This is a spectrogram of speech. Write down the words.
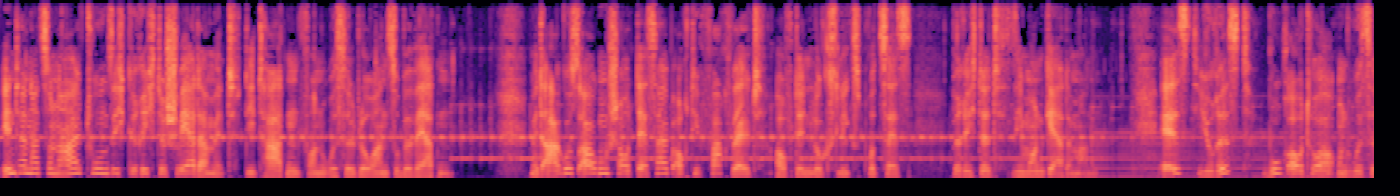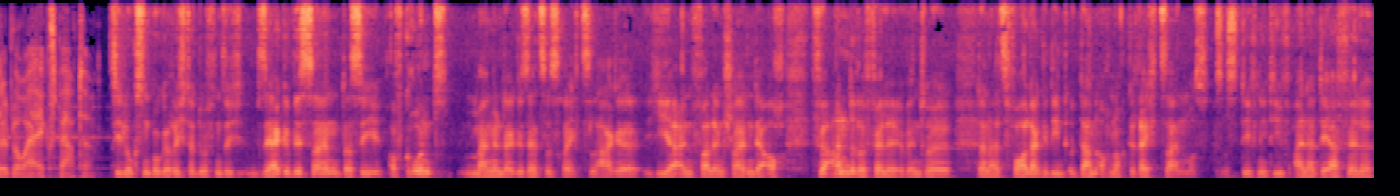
International tun sich Gerichte schwer damit, die Taten von Whistleblowern zu bewerten. Mit Argusaugen schaut deshalb auch die Fachwelt auf den LuxLeaks-Prozess, berichtet Simon Gerdemann. Er ist Jurist, Buchautor und Whistleblower-Experte. Die Luxemburger Richter dürfen sich sehr gewiss sein, dass sie aufgrund mangelnder Gesetzesrechtslage hier einen Fall entscheiden, der auch für andere Fälle eventuell dann als Vorlage dient und dann auch noch gerecht sein muss. Es ist definitiv einer der Fälle,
